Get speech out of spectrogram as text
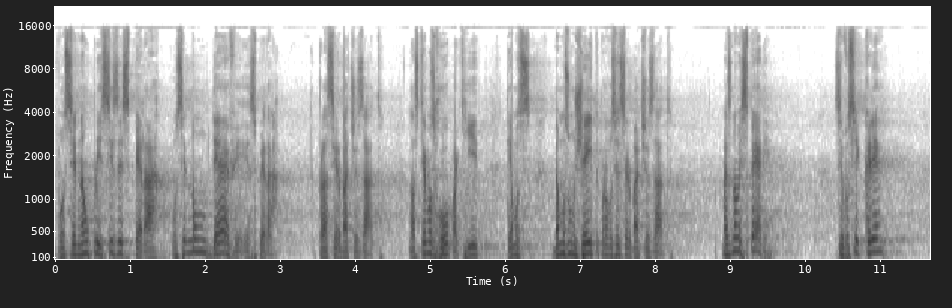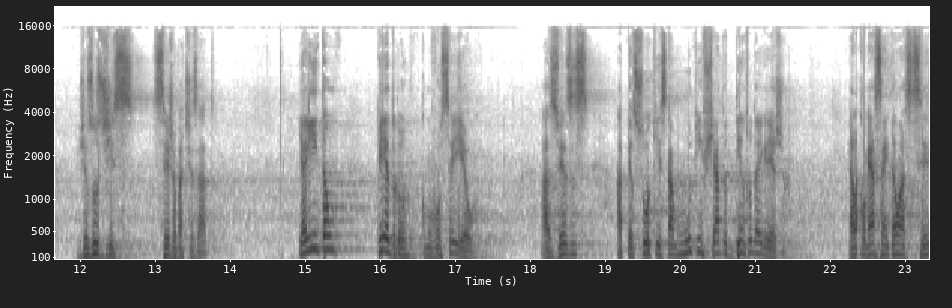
você não precisa esperar, você não deve esperar para ser batizado. Nós temos roupa aqui, temos, damos um jeito para você ser batizado. Mas não espere. Se você crê, Jesus diz: seja batizado. E aí então, Pedro, como você e eu, às vezes a pessoa que está muito enfiada dentro da igreja, ela começa então a se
